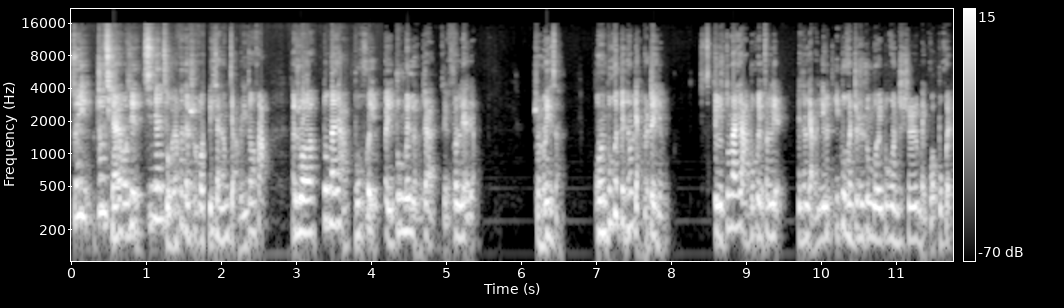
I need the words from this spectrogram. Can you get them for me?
所以之前我记得今年九月份的时候，李显龙讲了一段话，他说东南亚不会被中美冷战给分裂掉，什么意思？我们不会变成两个阵营。就是东南亚不会分裂，变成两个，一一部分支持中国，一部分支持美国，不会。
